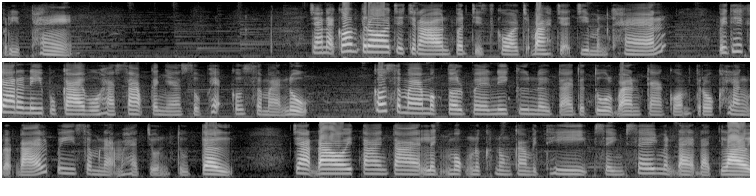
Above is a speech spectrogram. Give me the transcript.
ព្រាតថាចាអ្នកគ្រប់គ្រងជាច្រើនពិតជាស្គាល់ច្បាស់ជាក់ជាមិនខាន វិធីការនីពូកែវោហាសាបកញ្ញាសុភកុសមានោះកុសមាមកទល់ពេលនេះគឺនៅតែទទួលបានការគ្រប់គ្រងខ្លាំងដដែលពីសំណាក់មហាជនទូទៅចាដោយតែងតែលេចមុខនៅក្នុងកម្មវិធីផ្សេងផ្សេងមិនដែលដាច់ឡើយ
